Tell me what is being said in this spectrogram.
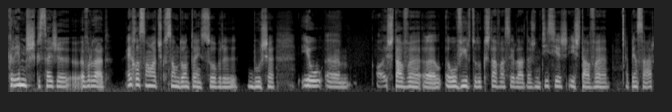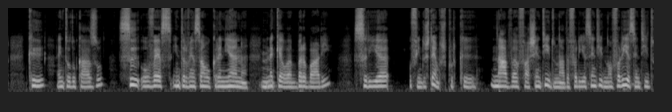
queremos que seja a verdade. Em relação à discussão de ontem sobre Bucha, eu. Um, estava a, a ouvir tudo o que estava a ser dado nas notícias e estava a pensar que, em todo o caso, se houvesse intervenção ucraniana hum. naquela barbárie, seria o fim dos tempos, porque nada faz sentido, nada faria sentido, não faria sentido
